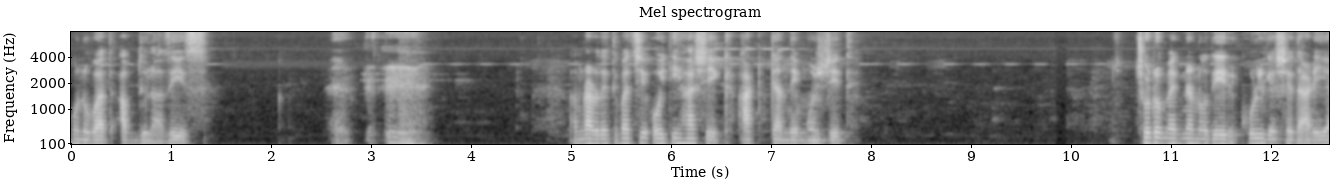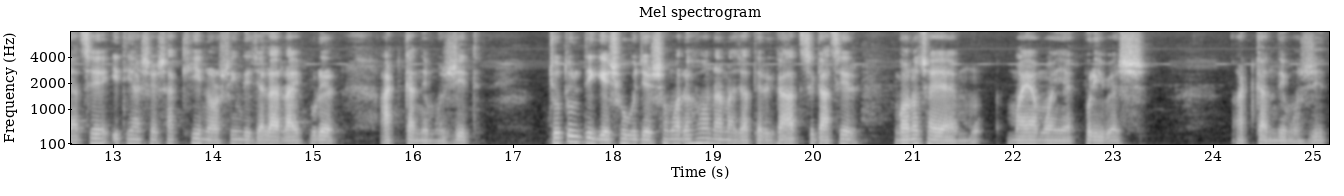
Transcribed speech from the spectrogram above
অনুবাদ আব্দুল আজিজ। আমরা আরও দেখতে পাচ্ছি ঐতিহাসিক আটকান্দি মসজিদ। ছোট মেঘনা নদীর কুল ঘেঁষে দাঁড়িয়ে আছে ইতিহাসের সাক্ষী নরসিংদী জেলার রায়পুরের আটকান্দি মসজিদ। চতুর্দিকে সবুজের সমারোহ, নানা জাতের গাছ, গাছের ঘনছায়ায় মায়াময় এক পরিবেশ। আটকান্দি মসজিদ।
